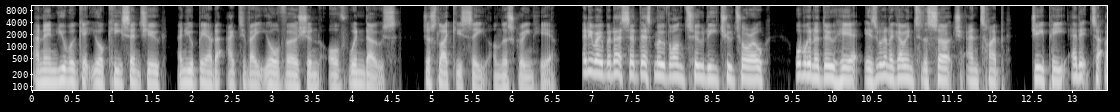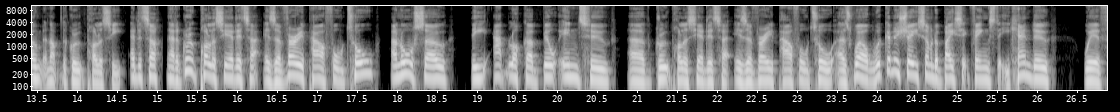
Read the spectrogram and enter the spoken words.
and then you will get your key sent to you and you'll be able to activate your version of Windows, just like you see on the screen here. Anyway, with that said, let's move on to the tutorial. What we're going to do here is we're going to go into the search and type GP Edit to open up the Group Policy Editor. Now, the Group Policy Editor is a very powerful tool, and also the App Locker built into uh, Group Policy Editor is a very powerful tool as well. We're going to show you some of the basic things that you can do with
